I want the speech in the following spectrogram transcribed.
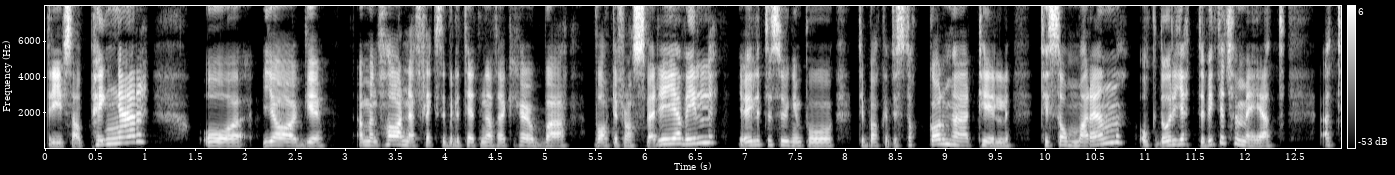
drivs av pengar. Och jag ja, men har den här flexibiliteten att jag kan jobba vartifrån Sverige jag vill. Jag är lite sugen på tillbaka till Stockholm här till, till sommaren. Och då är det jätteviktigt för mig att, att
